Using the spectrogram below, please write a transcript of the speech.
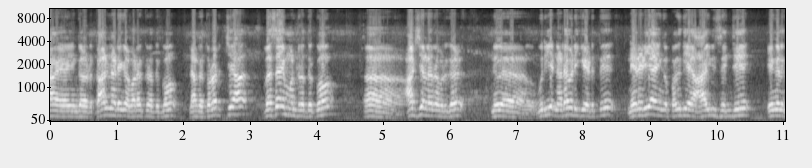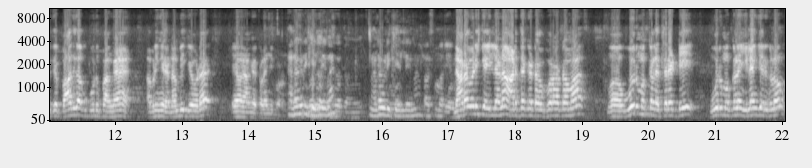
நாங்கள் எங்களோட கால்நடைகள் வளர்க்குறதுக்கும் நாங்கள் தொடர்ச்சியாக விவசாயம் பண்ணுறதுக்கும் ஆட்சியாளர் அவர்கள் உரிய நடவடிக்கை எடுத்து நேரடியாக எங்கள் பகுதியை ஆய்வு செஞ்சு எங்களுக்கு பாதுகாப்பு கொடுப்பாங்க அப்படிங்கிற நம்பிக்கையோட நாங்கள் கலைஞ்சு போகிறோம் நடவடிக்கை இல்லைன்னா? நடவடிக்கை இல்லைன்னா? நடவடிக்கை இல்லைன்னா அடுத்த கட்ட போராட்டமாக ஊர் மக்களை திரட்டி ஊர் மக்களும் இளைஞர்களும்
